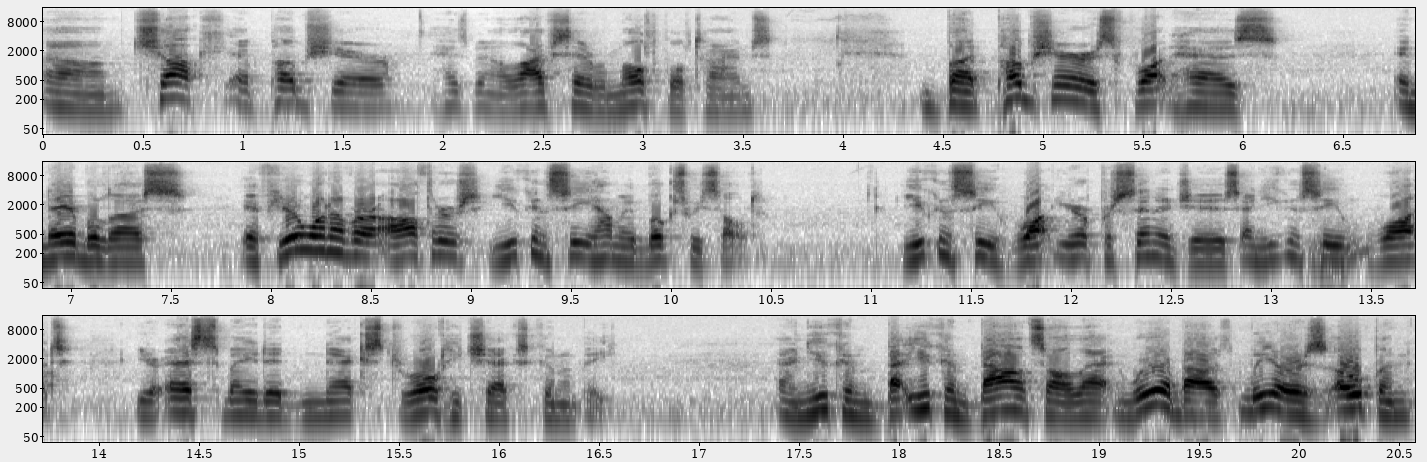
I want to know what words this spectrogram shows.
Um, Chuck at PubShare has been a lifesaver multiple times, but PubShare is what has enabled us. If you're one of our authors, you can see how many books we sold you can see what your percentage is and you can see what your estimated next royalty check is going to be. And you can you can balance all that. And we're about we are as open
